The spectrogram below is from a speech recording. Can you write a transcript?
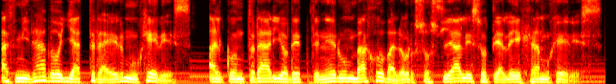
admirado y atraer mujeres, al contrario de tener un bajo valor social, eso te aleja a mujeres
